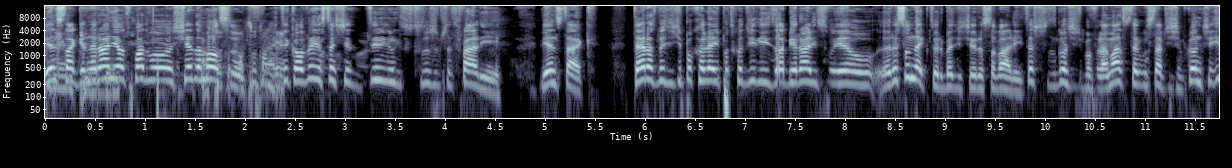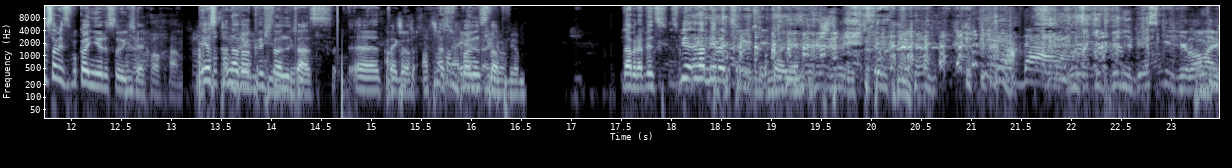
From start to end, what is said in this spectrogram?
Więc tak, generalnie odpadło 7 osób. Tylko wy jesteście tymi, którzy przetrwali. Więc tak, teraz będziecie po kolei podchodzili i zabierali swoje rysunek, który będziecie rysowali. Też zgłosić po flamaster, ustawcie się w kącie i sobie spokojnie rysujcie. Jest to na to określony czas e, tego. A co powiem stop. Dobra, więc zbie- się spokojnie. Pierdalaj.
